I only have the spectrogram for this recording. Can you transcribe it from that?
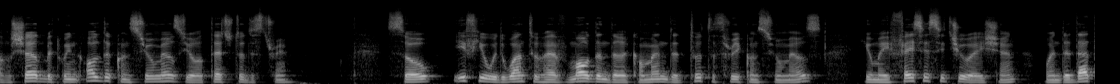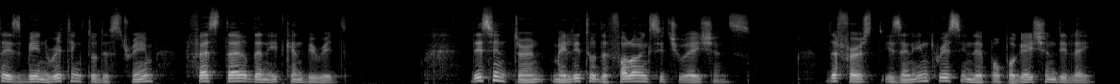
are shared between all the consumers you attach to the stream. So, if you would want to have more than the recommended 2 to 3 consumers, you may face a situation when the data is being written to the stream faster than it can be read. This in turn may lead to the following situations. The first is an increase in the propagation delay.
